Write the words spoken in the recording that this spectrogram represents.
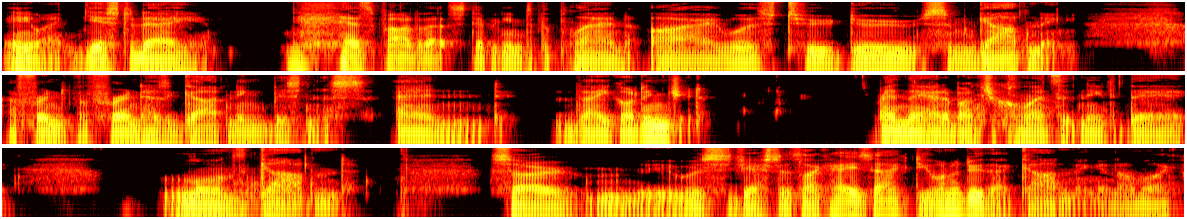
Anyway, yesterday, as part of that stepping into the plan, I was to do some gardening. A friend of a friend has a gardening business and they got injured. And they had a bunch of clients that needed their lawns gardened. So mm, it was suggested, it's like, hey, Zach, do you want to do that gardening? And I'm like,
